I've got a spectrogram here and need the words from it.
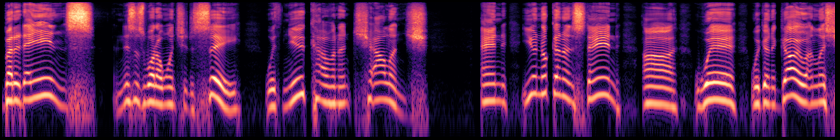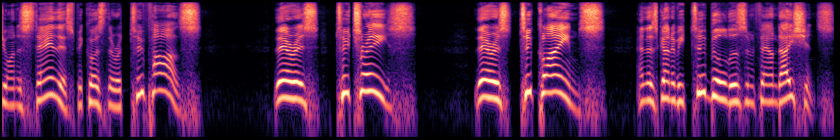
but it ends, and this is what I want you to see, with new covenant challenge. And you're not going to understand uh, where we're going to go unless you understand this because there are two paths. There is two trees. There is two claims. And there's going to be two builders and foundations.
